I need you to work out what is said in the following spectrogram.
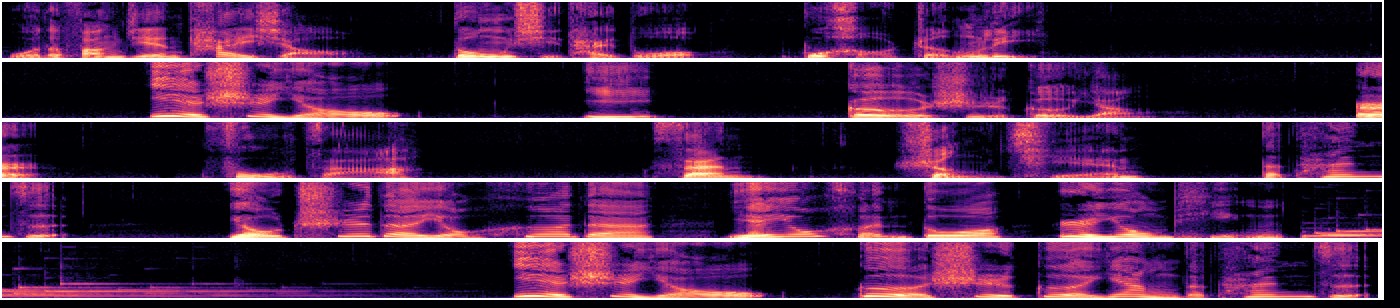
我的房间太小，东西太多，不好整理。夜市有，一、各式各样；二、复杂；三、省钱。的摊子，有吃的，有喝的，也有很多日用品。夜市有各式各样的摊子，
